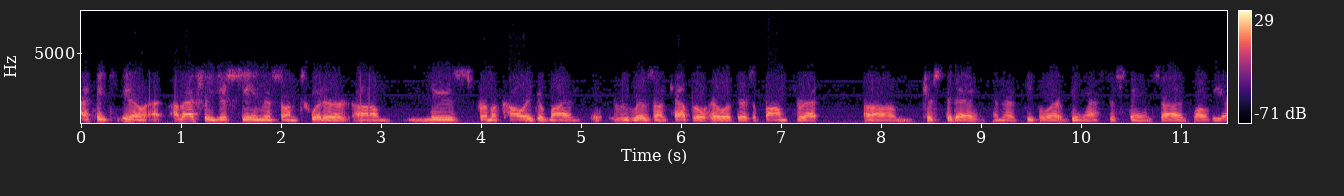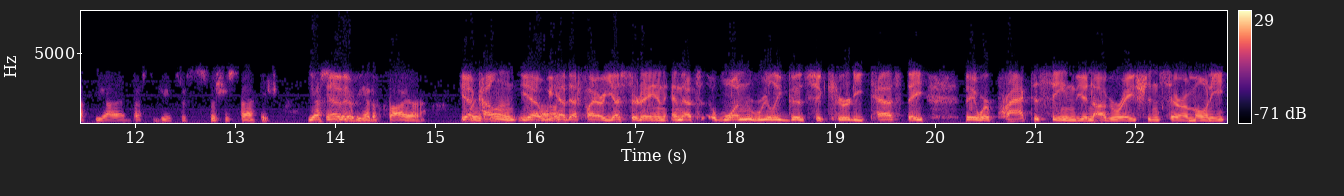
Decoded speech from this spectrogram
I think you know I, am actually just seeing this on Twitter. Um, news from a colleague of mine who lives on Capitol Hill that there's a bomb threat um, just today, and that people are being asked to stay inside while the FBI investigates a suspicious package. Yesterday, Yeah, we had a fire. Yeah, Colin. Yeah, we Uh, had that fire yesterday, and, and that's one really good security test. They they were practicing the inauguration ceremony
